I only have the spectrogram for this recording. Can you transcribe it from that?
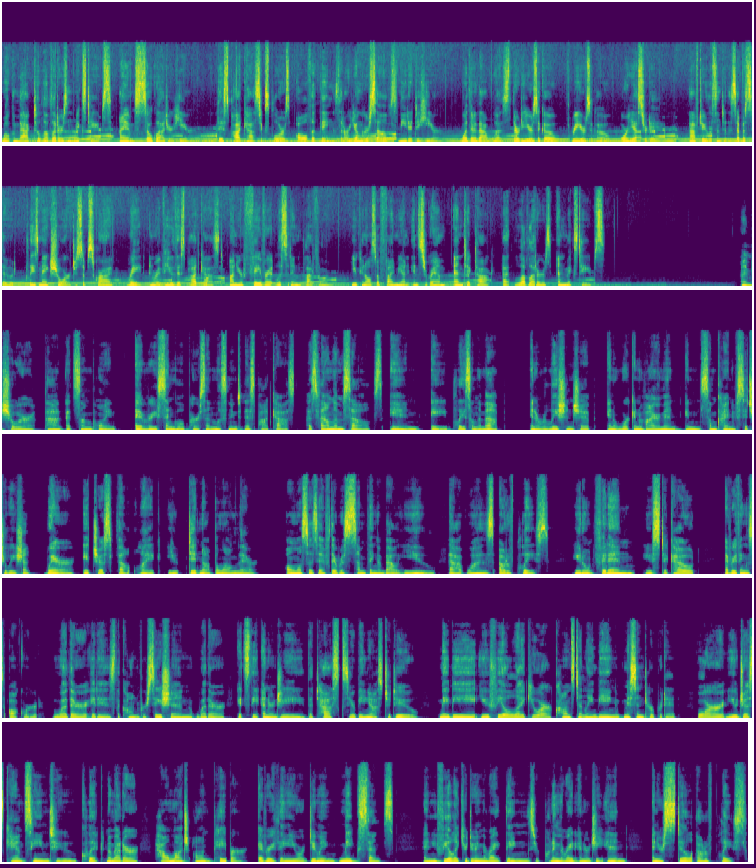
Welcome back to Love Letters and Mixtapes. I am so glad you're here. This podcast explores all the things that our younger selves needed to hear, whether that was 30 years ago, three years ago, or yesterday. After you listen to this episode, please make sure to subscribe, rate, and review this podcast on your favorite listening platform. You can also find me on Instagram and TikTok at Love Letters and Mixtapes. I'm sure that at some point, every single person listening to this podcast has found themselves in a place on the map, in a relationship, in a work environment, in some kind of situation where it just felt like you did not belong there. Almost as if there was something about you that was out of place. You don't fit in, you stick out, everything's awkward, whether it is the conversation, whether it's the energy, the tasks you're being asked to do. Maybe you feel like you're constantly being misinterpreted, or you just can't seem to click, no matter how much on paper everything you're doing makes sense. And you feel like you're doing the right things, you're putting the right energy in, and you're still out of place.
